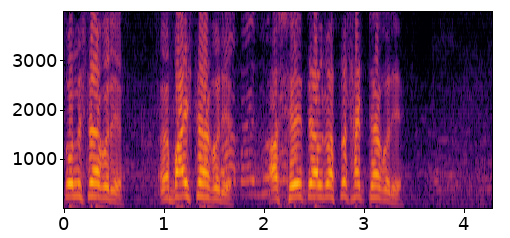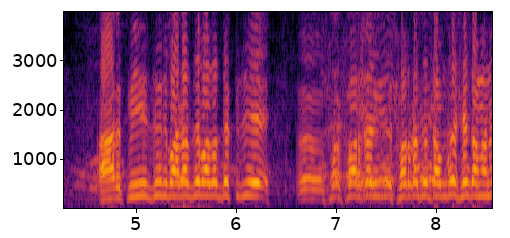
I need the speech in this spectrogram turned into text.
চল্লিশ টাকা করে বাইশ টাকা করে, আর সেই তেল ব্যস্ত ষাট টাকা করে। আর পিস বাজার যে বাজার দেখতে যে সরকারি সরকার যে দাম দেয়, সেই দাম মানে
